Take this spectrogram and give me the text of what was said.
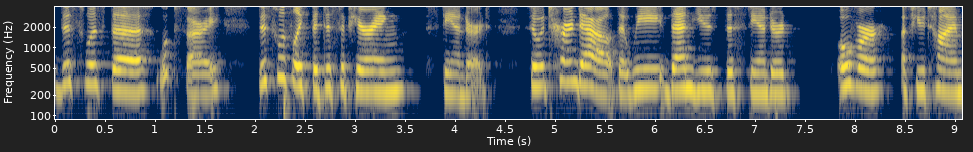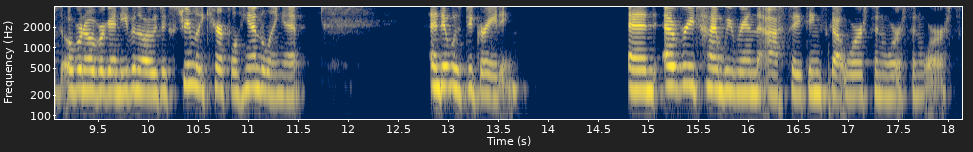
this was the, whoops, sorry, this was like the disappearing standard. So it turned out that we then used this standard over a few times, over and over again, even though I was extremely careful handling it. And it was degrading. And every time we ran the assay, things got worse and worse and worse.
